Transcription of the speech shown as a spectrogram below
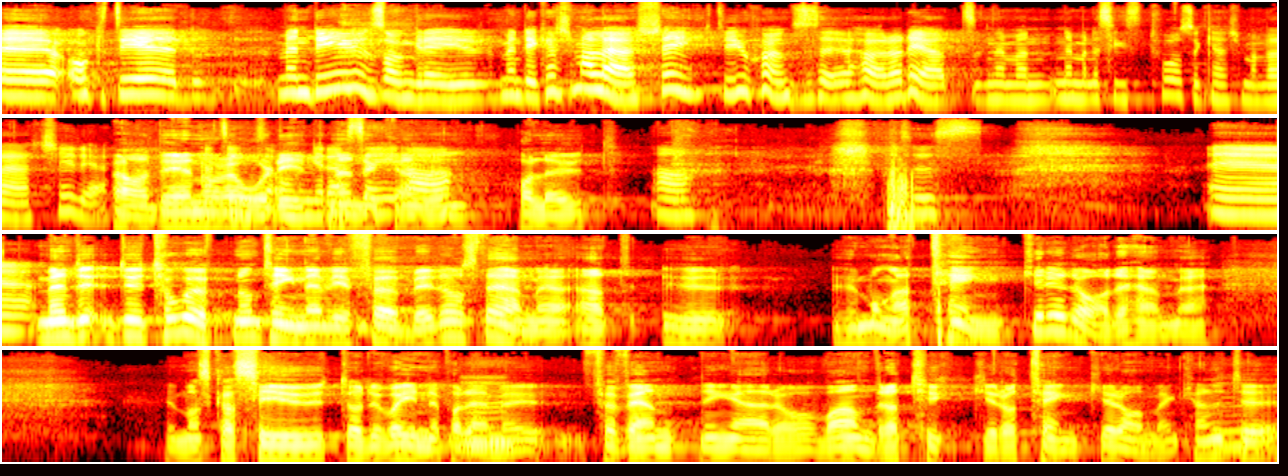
Eh, Och det, men det är ju en sån grej, men det kanske man lär sig. Det är ju skönt att höra det, att när man, när man är 62 så kanske man har lärt sig det. Ja, det är några år dit, men det kan ja. väl hålla ut. Ja, precis. Eh, Men du, du tog upp någonting när vi förberedde oss det här med att hur, hur många tänker idag det här med hur man ska se ut och du var inne på det här med förväntningar och vad andra tycker och tänker om en. Kan du inte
